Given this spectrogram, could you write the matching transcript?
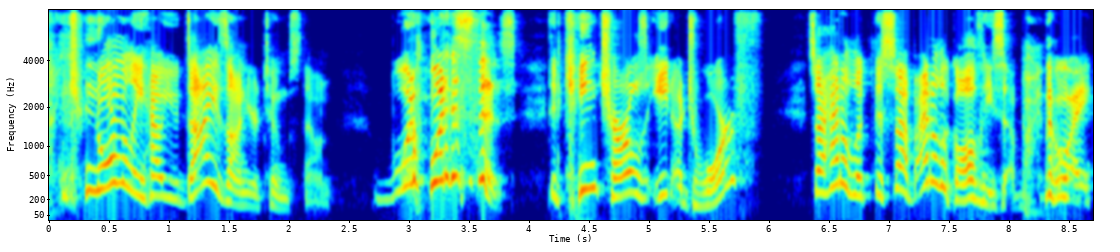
Like, normally how you die is on your tombstone. What, what is this? Did King Charles eat a dwarf? So I had to look this up. I had to look all these up, by the way.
